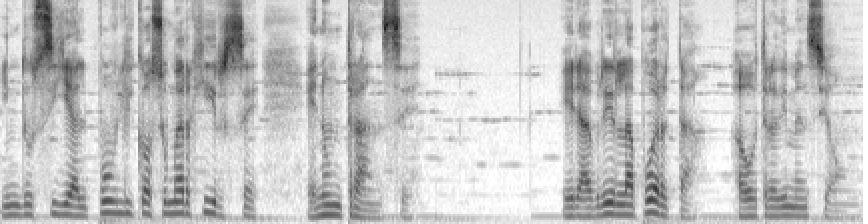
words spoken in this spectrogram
inducía al público a sumergirse en un trance. Era abrir la puerta a otra dimensión.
